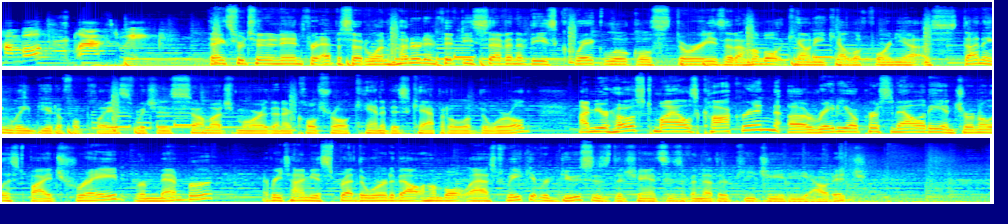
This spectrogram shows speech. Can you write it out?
Humboldt last week. Thanks for tuning in for episode 157 of these quick local stories at a Humboldt County, California, a stunningly beautiful place, which is so much more than a cultural cannabis capital of the world. I'm your host, Miles Cochran, a radio personality and journalist by trade. Remember, every time you spread the word about Humboldt last week, it reduces the chances of another PG&E outage.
